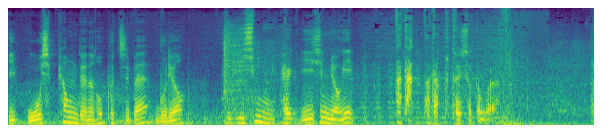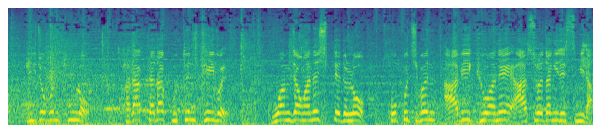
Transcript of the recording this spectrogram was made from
이 50평 되는 호프집에 무려 20명이 120명이 따닥따닥 붙어 있었던 거야. 비좁은 통로, 다닥다닥 붙은 테이블, 우왕좌왕하는 10대들로 호프집은 아비 규환의 아수라장이 됐습니다.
